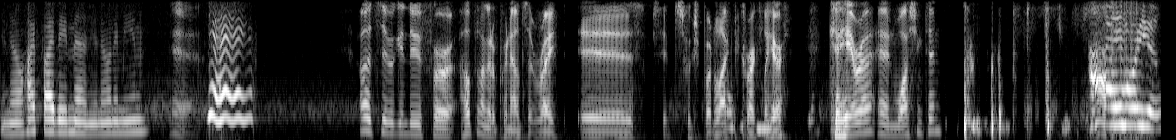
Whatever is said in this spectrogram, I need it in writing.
You know, high five amen, you know what I mean? Yeah. Yay. Oh, let's see what we can do for, hopefully I'm going to pronounce it right, is, see if switchboard will act correctly here. Kahira in Washington. Hi, how are you?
